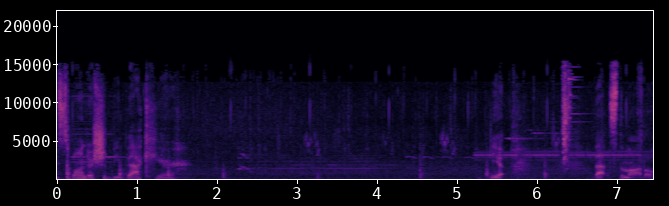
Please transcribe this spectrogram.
Transponder should be back here. Yep. That's the model.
